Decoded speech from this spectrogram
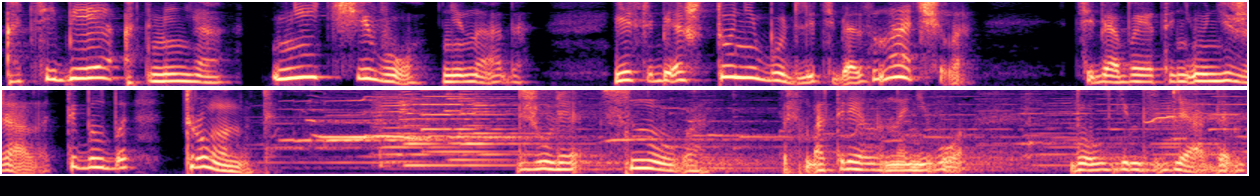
а тебе от меня ничего не надо. Если бы я что-нибудь для тебя значила, тебя бы это не унижало, ты был бы тронут. Джулия снова посмотрела на него долгим взглядом.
